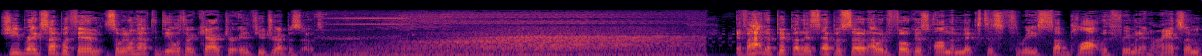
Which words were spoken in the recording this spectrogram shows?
She breaks up with him, so we don't have to deal with her character in future episodes. If I had to pick on this episode, I would focus on the Mixtus 3 subplot with Freeman and Ransom.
